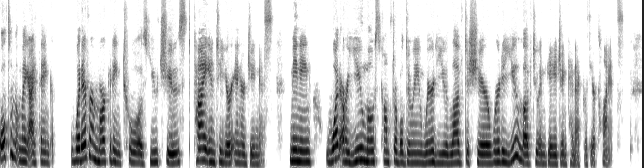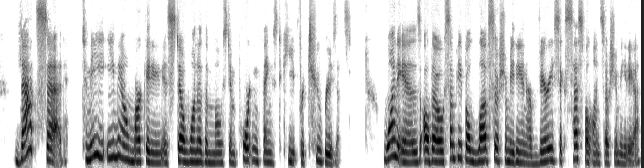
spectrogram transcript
Ultimately, I think whatever marketing tools you choose tie into your energiness meaning what are you most comfortable doing? Where do you love to share? Where do you love to engage and connect with your clients? That said, to me, email marketing is still one of the most important things to keep for two reasons. One is, although some people love social media and are very successful on social media,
